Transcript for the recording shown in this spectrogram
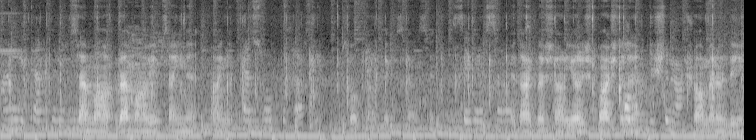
hangi tarafta benim? Sen ma ben maviyim, sen yine aynı Ben soğuk bu taraftayım. sol taraftaki sensin. Sigara sağ. Evet arkadaşlar yarış başladı. Hop düştüm lan. Şu an ben öndeyim.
